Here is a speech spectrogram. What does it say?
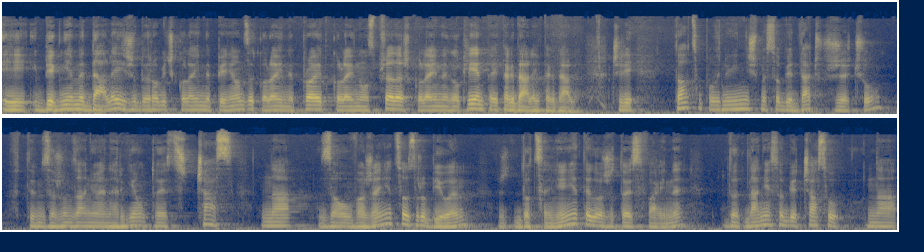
I biegniemy dalej, żeby robić kolejne pieniądze, kolejny projekt, kolejną sprzedaż, kolejnego klienta itd., itd. Czyli to, co powinniśmy sobie dać w życiu, w tym zarządzaniu energią, to jest czas na zauważenie, co zrobiłem, docenienie tego, że to jest fajne, dodanie sobie czasu na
